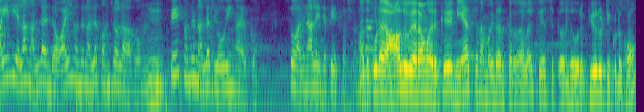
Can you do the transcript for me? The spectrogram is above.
ஆயிலி எல்லாம் நல்லா இந்த ஆயில் வந்து நல்லா கண்ட்ரோல் ஆகும். ஃபேஸ் வந்து நல்லா க்ளோவிங்காக இருக்கும். ஸோ அதனால இந்த ஃபேஸ் வாஷ் வந்து அது கூட ஆலுவேராவும் இருக்கு. நியாசனமைடும் இருக்கிறதால ஃபேஸுக்கு வந்து ஒரு பியூரிட்டி கொடுக்கும்.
